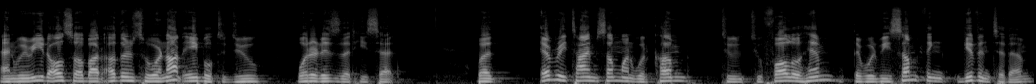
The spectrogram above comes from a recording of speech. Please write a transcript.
And we read also about others who were not able to do what it is that He said. But every time someone would come to, to follow Him, there would be something given to them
